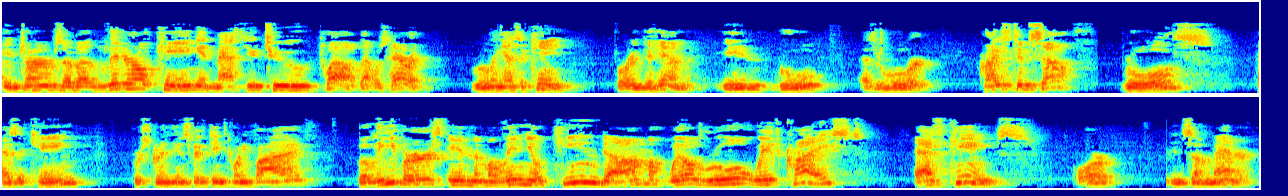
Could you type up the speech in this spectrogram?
in terms of a literal king in Matthew 2:12. That was Herod ruling as a king, referring to him in rule as a ruler. Christ himself rules as a king. 1 Corinthians 15:25. Believers in the millennial kingdom will rule with Christ as kings, or in some manner.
